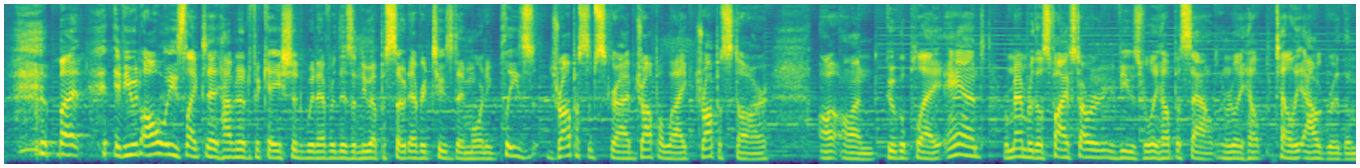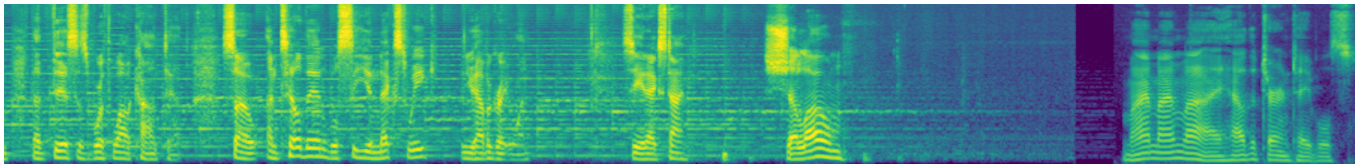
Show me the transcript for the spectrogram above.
But if you would always like to have a notification whenever there's a new episode every Tuesday morning, please drop a subscribe, drop a like, drop a star on, on Google Play. And remember, those five star reviews really help us out and really help tell the algorithm that this is worthwhile content. So until then, we'll see you next week, and you have a great one. See you next time. Shalom. My, my, my, how the turntables.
